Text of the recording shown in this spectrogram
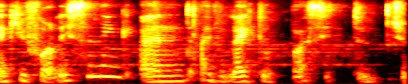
Thank you for listening and I would like to pass it to Joe.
